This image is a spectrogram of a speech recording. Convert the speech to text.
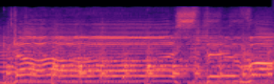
дост во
